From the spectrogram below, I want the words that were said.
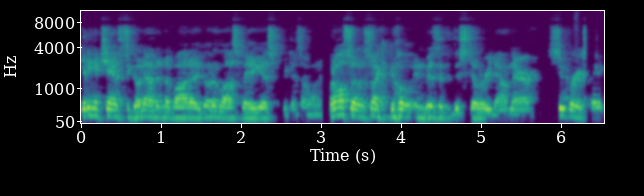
getting a chance to go down to Nevada, go to Las Vegas because I want to, but also so I can go and visit the distillery down there. Super excited.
